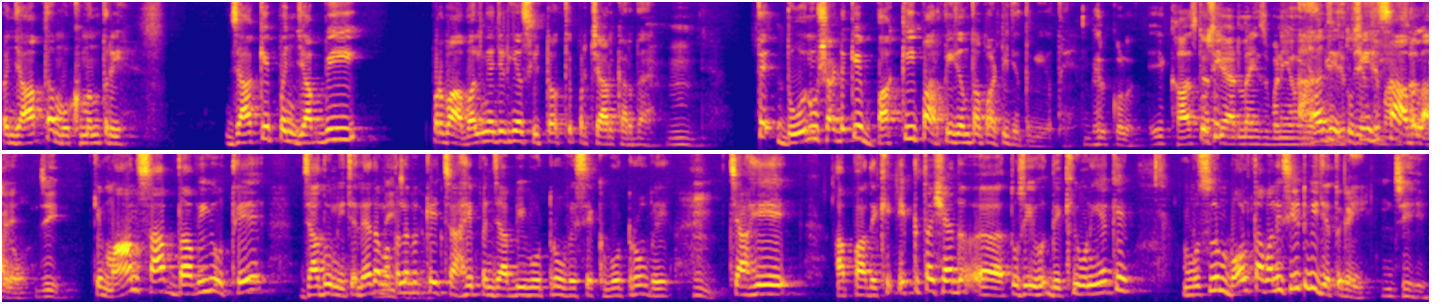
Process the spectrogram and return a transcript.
ਪੰਜਾਬ ਦਾ ਮੁੱਖ ਮੰਤਰੀ ਜਾ ਕੇ ਪੰਜਾਬੀ ਪ੍ਰਭਾਵ ਵਾਲੀਆਂ ਜਿਹੜੀਆਂ ਸੀਟਾਂ ਉੱਥੇ ਪ੍ਰਚਾਰ ਕਰਦਾ ਹੈ ਹੂੰ। ਤੇ ਦੋ ਨੂੰ ਛੱਡ ਕੇ ਬਾਕੀ ਭਾਰਤੀ ਜਨਤਾ ਪਾਰਟੀ ਜਿੱਤ ਗਈ ਉੱਥੇ। ਬਿਲਕੁਲ। ਇਹ ਖਾਸ ਕਰਕੇ ਹੈਡਲਾਈਨਸ ਬਣੀਆਂ ਹੋਈਆਂ ਹਾਂਜੀ, ਤੁਸੀਂ ਹਿਸਾਬ ਲਾ। ਲਓ। ਜੀ। ਕਿ ਮਾਨ ਸਾਹਿਬ ਦਾ ਵੀ ਉੱਥੇ ਜਾਦੂ ਨਹੀਂ ਚੱਲਿਆ। ਦਾ ਮਤਲਬ ਕਿ ਚਾਹੇ ਪੰਜਾਬੀ ਵੋਟਰ ਹੋਵੇ ਸਿੱਖ ਵੋਟਰ ਹੋਵੇ ਚਾਹੇ ਆਪਾਂ ਦੇਖੀ ਇੱਕ ਤਾਂ ਸ਼ਾਇਦ ਤੁਸੀਂ ਦੇਖੀ ਹੋਣੀ ਹੈ ਕਿ ਮੁਸਲਿਮ ਬਹੁਲਤਾ ਵਾਲੀ ਸੀਟ ਵੀ ਜਿੱਤ ਗਈ। ਜੀ।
